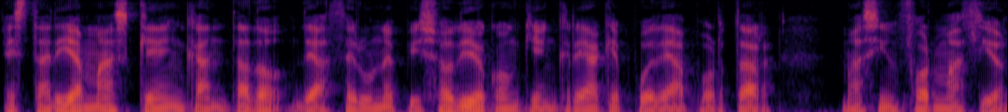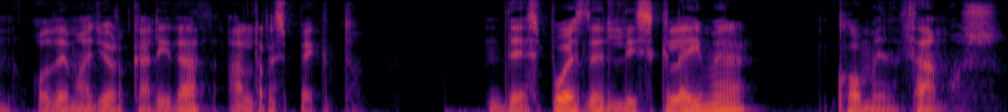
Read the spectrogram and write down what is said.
estaría más que encantado de hacer un episodio con quien crea que puede aportar más información o de mayor calidad al respecto. Después del disclaimer, comenzamos.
